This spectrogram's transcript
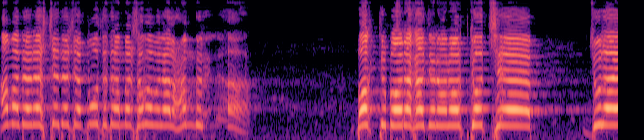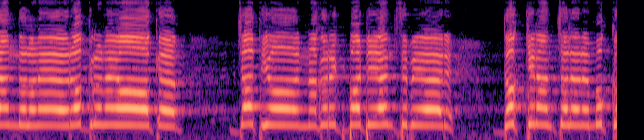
আমাদের রাষ্ট্র দেশে পৌঁছেছে আমরা সবাই বলে, আলহামদুলিল্লাহ। বক্তব্য রাখার জন্য অনুরোধ করছে, জুলাই আন্দোলনের অগ্রনায়ক, জাতীয় নাগরিক পার্টি এনসিপির দক্ষিণাঞ্চলের মুখ্য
